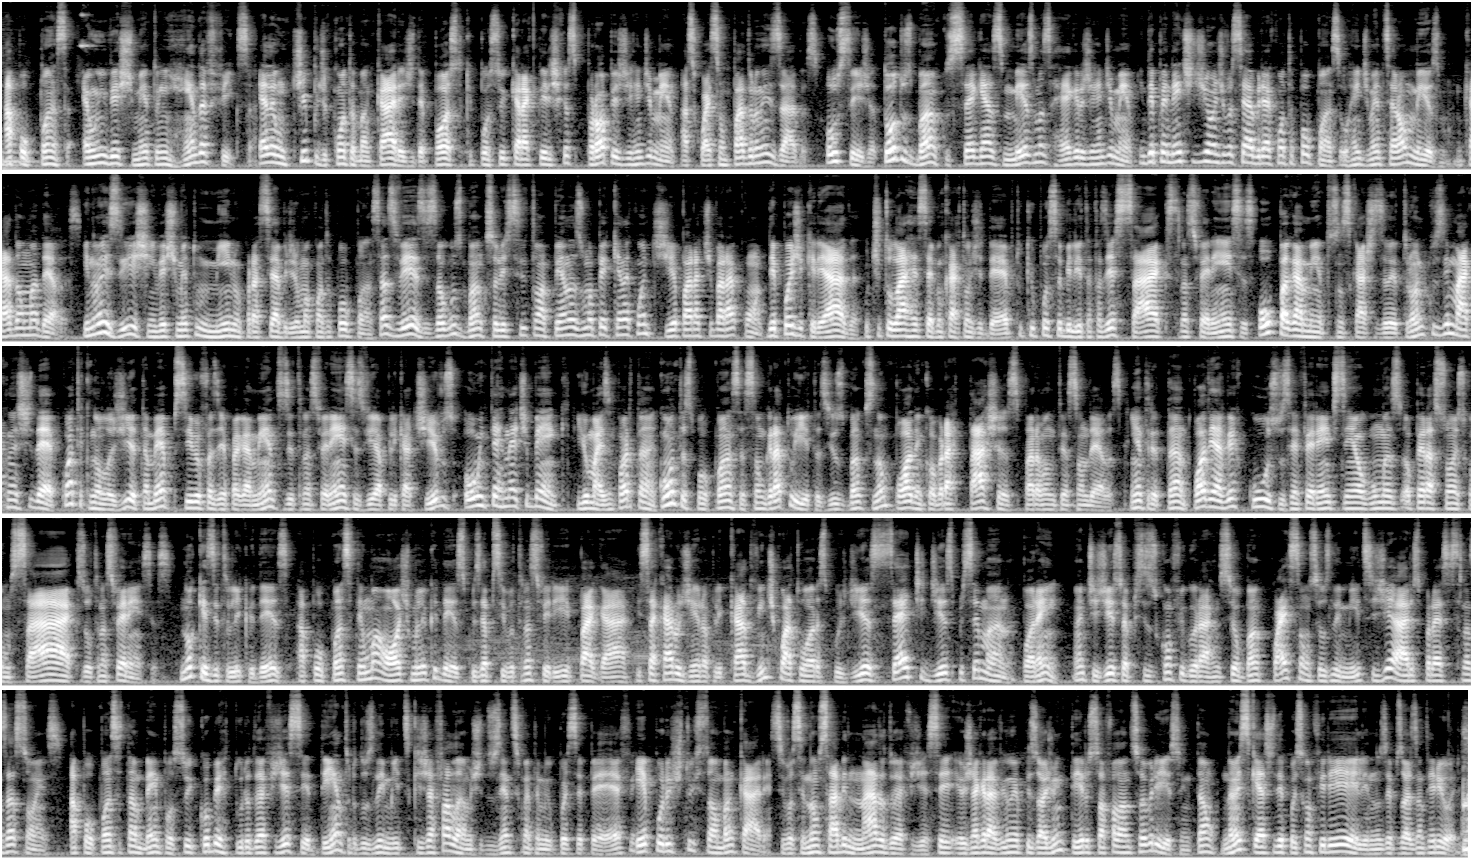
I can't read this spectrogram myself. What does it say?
A poupança é um investimento em renda fixa. Ela é um tipo de conta bancária de depósito que possui características próprias de rendimento, as quais são padronizadas. Ou seja, todos os bancos seguem as mesmas regras de rendimento. Independente de onde você abrir a conta poupança, o rendimento será o mesmo em cada uma delas. E não existe investimento mínimo para se abrir uma conta poupança. Às vezes, alguns bancos solicitam apenas uma pequena quantia para ativar a conta. Depois de criada, o titular recebe um cartão de débito que o possibilita fazer saques, transferências ou pagamentos nos caixas eletrônicos e máquinas de débito. Com a tecnologia, também é possível fazer pagamentos e transferências via aplicativos ou internet bank. E o mais importante, contas poupanças são gratuitas e os bancos não podem cobrar taxas para a manutenção delas. Entretanto, podem haver custos referentes em algumas operações, como saques ou transferências. No quesito liquidez, a poupança tem uma ótima liquidez, pois é possível transferir, pagar e sacar o dinheiro aplicado 24 horas por dia, 7 dias por semana. Porém, antes disso, é preciso configurar no seu banco quais são os seus limites diários para essas transações. A poupança poupança também possui cobertura do FGC, dentro dos limites que já falamos, de 250 mil por CPF e por instituição bancária. Se você não sabe nada do FGC, eu já gravei um episódio inteiro só falando sobre isso, então não esquece de depois conferir ele nos episódios anteriores.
